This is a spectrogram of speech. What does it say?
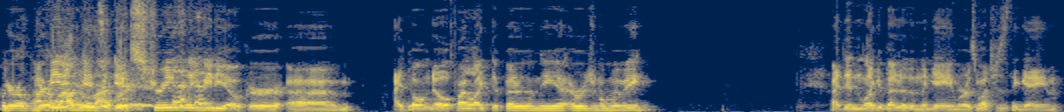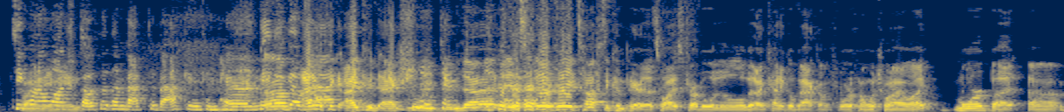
You're, you're I mean, allowed to it's elaborate. extremely mediocre. Um, I don't know if I liked it better than the uh, original movie. I didn't like it better than the game or as much as the game. Do you want to watch means. both of them back to back and compare? Maybe Um, go back. I don't think I could actually do that. It's they're very tough to compare. That's why I struggle with it a little bit. I kind of go back and forth on which one I like more, but uh,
